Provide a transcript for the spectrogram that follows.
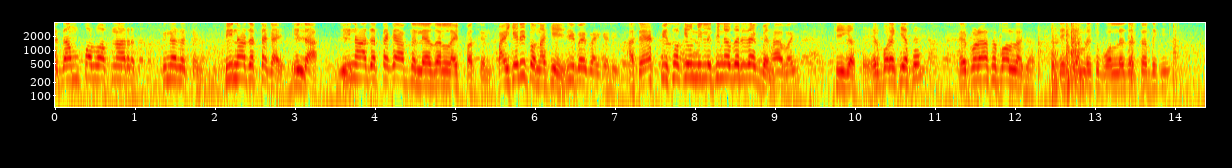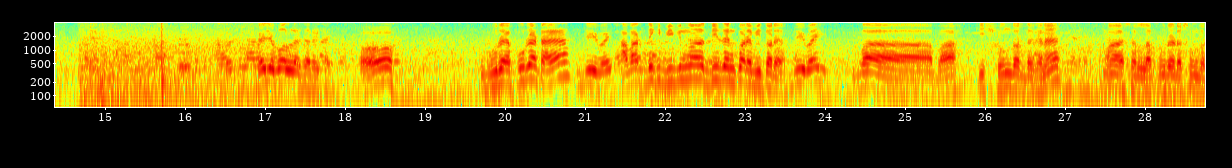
এর দাম পড়ব আপনার তিন হাজার টাকা। তিন হাজার টাকায়? এটা? তিন হাজার টাকায় আপনি লেজার লাইট পাচ্ছেন। পাইকারি তো নাকি? জি ভাই পাইকারি। আচ্ছা এক পিসও কেউ নিলে তিন হাজারই রাখবেন? হ্যাঁ ভাই। ঠিক আছে। এরপরে কি আছে? এরপরে আছে বল রাজার দেখি আমরা একটু বল লেজারটা দেখি। এই যে বল এটা। ও ঘুরে পুরাটা হ্যাঁ? জি ভাই। আবার দেখি বিভিন্ন ডিজাইন করে ভিতরে। জি ভাই। বাহ বাহ কি সুন্দর দেখেন হ্যাঁ? মাশাল্লাহ পুরাটা সুন্দর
